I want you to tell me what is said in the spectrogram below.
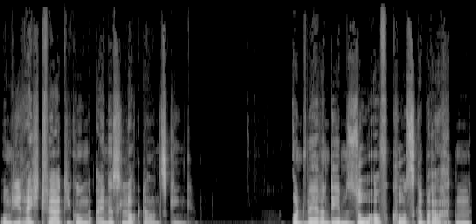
um die Rechtfertigung eines Lockdowns ging. Und während dem so auf Kurs gebrachten,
